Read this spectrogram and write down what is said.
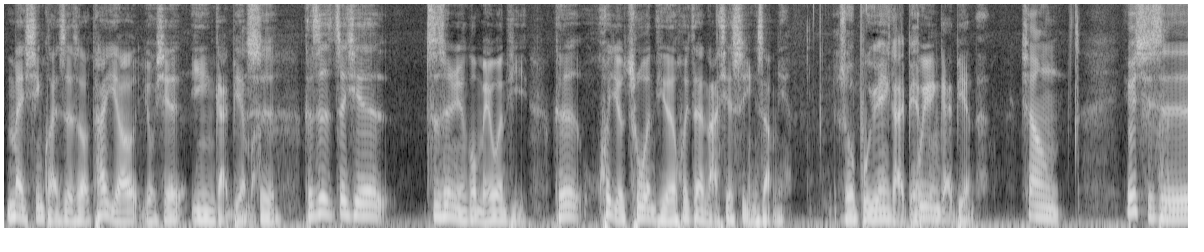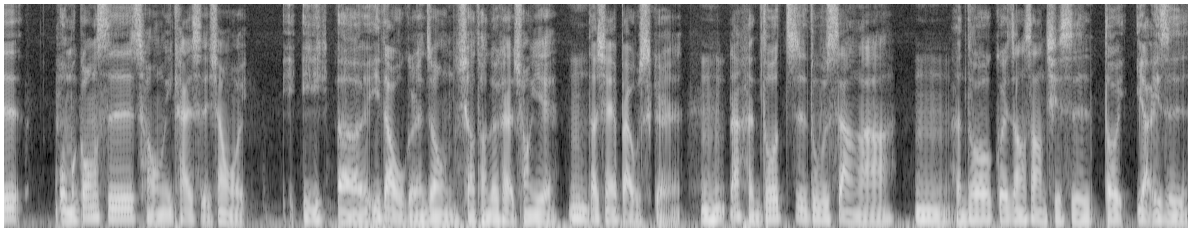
卖新款式的时候，它也要有些因应改变嘛。是，可是这些资深员工没问题，可是会有出问题的会在哪些事情上面？说不愿意改变，不愿意改变的，像因为其实我们公司从一开始，像我一呃一到五个人这种小团队开始创业，嗯，到现在一百五十个人，嗯，那很多制度上啊。嗯，很多规章上其实都要一直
